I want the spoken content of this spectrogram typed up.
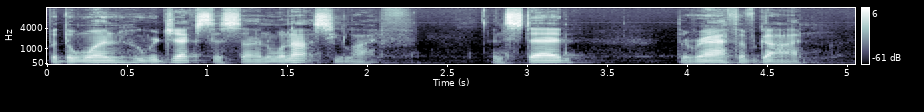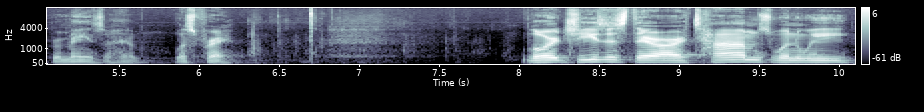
but the one who rejects the Son will not see life. Instead, the wrath of God remains on him. Let's pray. Lord Jesus, there are times when we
